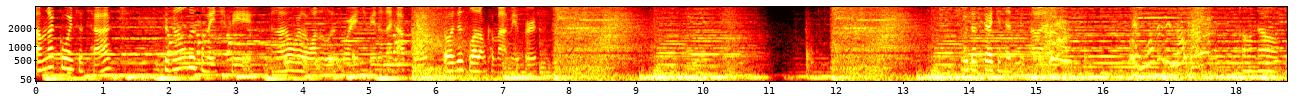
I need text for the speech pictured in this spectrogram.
I'm not going to attack because then I'll lose some HP, and I don't really want to lose more HP than I have to. So I'll just let him come at me first. Ooh, this guy can hit two times. It wasn't enough. Oh no.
